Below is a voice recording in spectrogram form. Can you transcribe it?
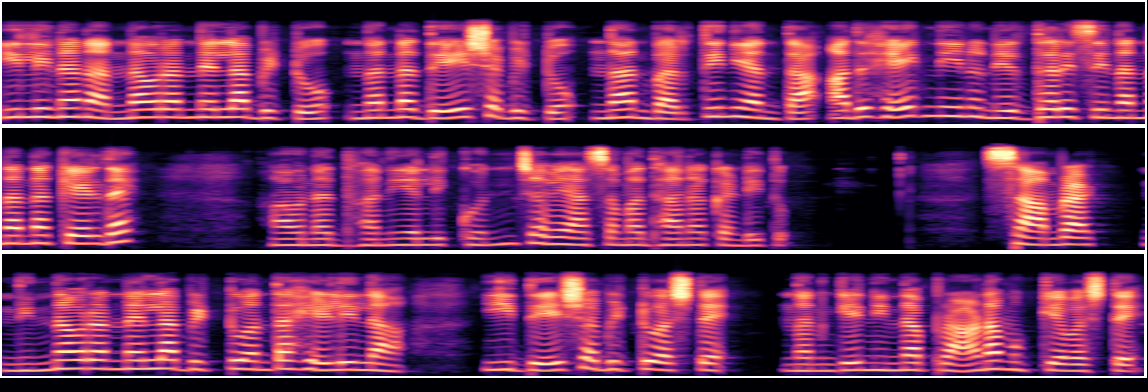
ಇಲ್ಲಿನ ನನ್ನವರನ್ನೆಲ್ಲ ಬಿಟ್ಟು, ನನ್ನ ದೇಶ ಬಿಟ್ಟು ನಾನು ಬರ್ತೀನಿ ಅಂತ ಅದು ಹೇಗೆ ನೀನು ನಿರ್ಧರಿಸಿ ನನ್ನನ್ನು ಕೇಳಿದೆ? ಅವನ ಧ್ವನಿಯಲ್ಲಿ ಕೊಂಚವೇ ಅಸಮಾಧಾನ ಕಂಡಿತು. ಸಾಮ್ರಾಟ್, ನಿನ್ನವರನ್ನೆಲ್ಲ ಬಿಟ್ಟು ಅಂತ ಹೇಳಿಲ್ಲ. ಈ ದೇಶ ಬಿಟ್ಟು ಅಷ್ಟೇ. ನನಗೆ ನಿನ್ನ ಪ್ರಾಣ ಮುಖ್ಯವಷ್ಟೇ.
